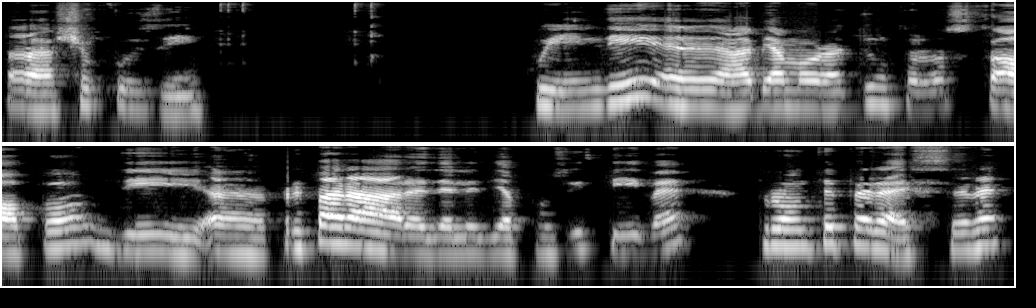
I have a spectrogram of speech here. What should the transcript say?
la lascio così. Quindi eh, abbiamo raggiunto lo scopo di eh, preparare delle diapositive pronte per essere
